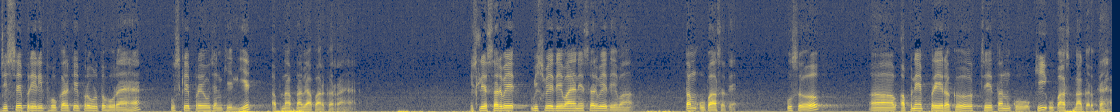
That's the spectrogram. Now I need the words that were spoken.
जिससे प्रेरित होकर के प्रवृत्त हो रहे हैं, उसके प्रयोजन के लिए अपना अपना व्यापार कर रहे हैं। इसलिए सर्वे विश्व देवा यानी सर्वे देवा तम उपासते। उस अपने प्रेरक चेतन को की उपासना करते हैं।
